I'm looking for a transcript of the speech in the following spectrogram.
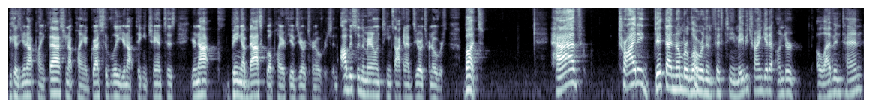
because you're not playing fast, you're not playing aggressively, you're not taking chances, you're not being a basketball player if you have zero turnovers. And obviously, the Maryland team's not going to have zero turnovers, but have try to get that number lower than 15. Maybe try and get it under 11, 10.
